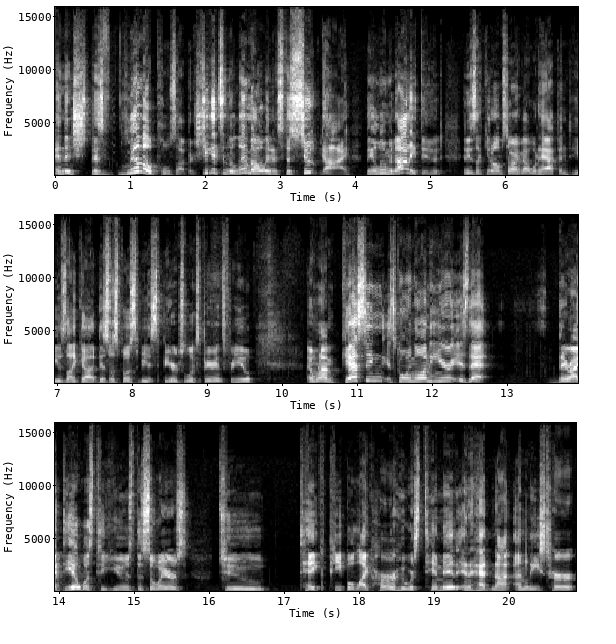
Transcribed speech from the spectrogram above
and then this limo pulls up, and she gets in the limo, and it's the suit guy, the Illuminati dude, and he's like, you know, I'm sorry about what happened. He was like, uh, this was supposed to be a spiritual experience for you. And what I'm guessing is going on here is that their idea was to use the Sawyers to take people like her who was timid and had not unleashed her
